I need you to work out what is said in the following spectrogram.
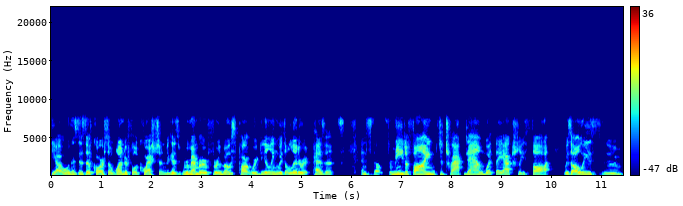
Yeah, well, this is, of course, a wonderful question because remember, for the most part, we're dealing with illiterate peasants. And so for me to find, to track down what they actually thought was always um,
